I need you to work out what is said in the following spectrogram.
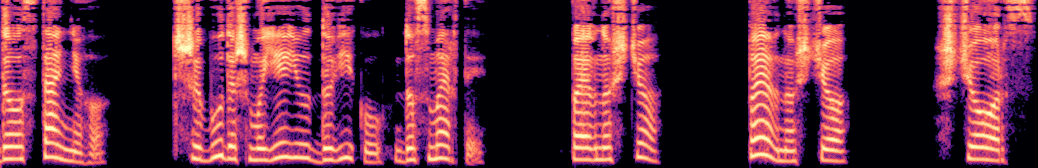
до останнього. Чи будеш моєю до віку, до смерти? Певно, що? Певно, що. Щорс.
